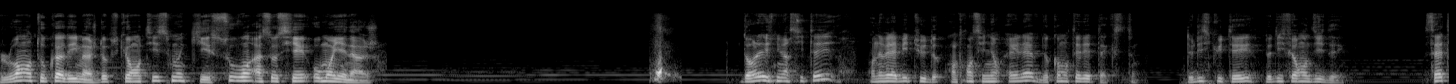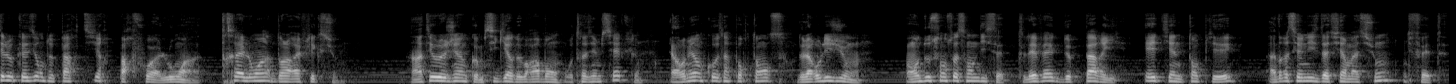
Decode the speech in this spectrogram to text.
loin en tout cas de l'image d'obscurantisme qui est souvent associée au Moyen-Âge. Dans les universités, on avait l'habitude, entre enseignants et élèves, de commenter des textes, de discuter de différentes idées. Ça a été l'occasion de partir parfois loin, très loin dans la réflexion. Un théologien comme Sigurd de Brabant au XIIIe siècle a remis en cause l'importance de la religion, en 1277, l'évêque de Paris, Étienne Tempier, adressait une liste d'affirmations faites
